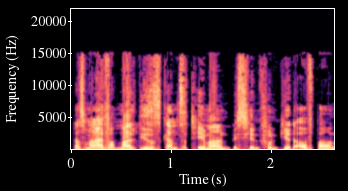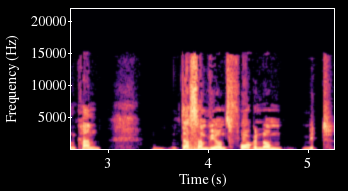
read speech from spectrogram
dass man einfach mal dieses ganze Thema ein bisschen fundiert aufbauen kann. Das haben wir uns vorgenommen, mit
